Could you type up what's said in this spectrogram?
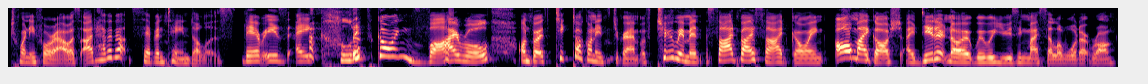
24 hours, I'd have about $17. There is a clip going viral on both TikTok and Instagram of two women side by side going, Oh my gosh, I didn't know we were using micellar water wrong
